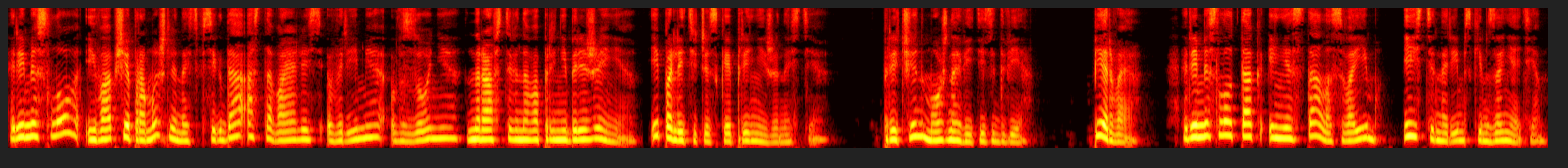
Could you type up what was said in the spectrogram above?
Ремесло и вообще промышленность всегда оставались в Риме в зоне нравственного пренебрежения и политической приниженности. Причин можно видеть две. Первое. Ремесло так и не стало своим истинно римским занятием.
